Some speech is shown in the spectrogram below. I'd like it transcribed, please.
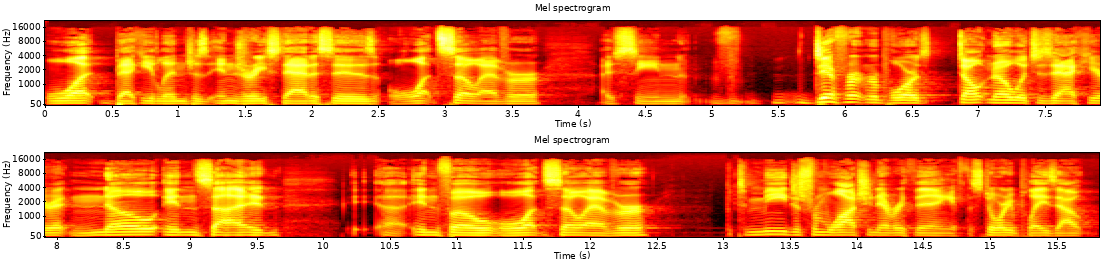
what Becky Lynch's injury status is whatsoever. I've seen v- different reports, don't know which is accurate, no inside uh, info whatsoever. But to me, just from watching everything, if the story plays out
